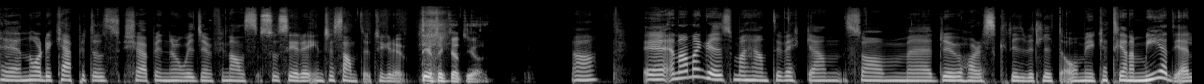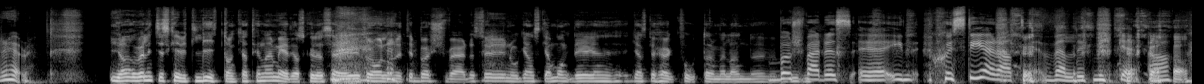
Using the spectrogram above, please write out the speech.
eh, Nordic Capitals köp i Norwegian Finans så ser det intressant ut tycker du? Det tycker jag att det gör. Ja. Eh, en annan grej som har hänt i veckan som eh, du har skrivit lite om är Catena Media, eller hur? Jag har väl inte skrivit lite om Catena Media jag skulle säga i förhållande till börsvärde så är det nog ganska, många, det är ganska hög kvot där mellan... Börsvärdes eh, in, justerat väldigt mycket. Ja. ja.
